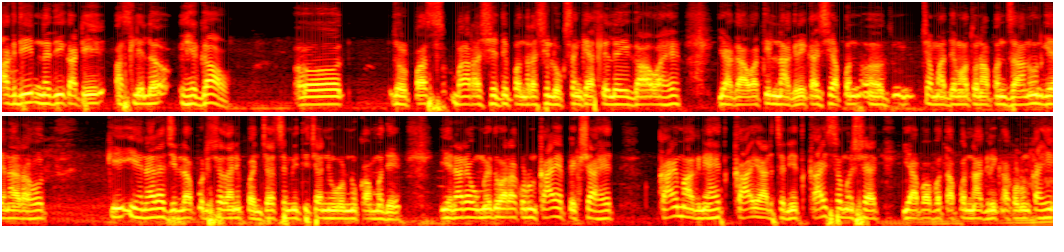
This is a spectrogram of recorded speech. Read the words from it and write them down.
अगदी नदीकाठी असलेलं हे गाव जवळपास बाराशे ते पंधराशे लोकसंख्या असलेलं हे गाव आहे. या गावातील नागरिकांशी आपण च्या माध्यमातून आपण जाणून घेणार आहोत की येणाऱ्या जिल्हा परिषद आणि पंचायत समितीच्या निवडणुकामध्ये येणाऱ्या उमेदवाराकडून काय अपेक्षा आहेत काय मागणी आहेत काय अडचणी आहेत काय समस्या आहेत याबाबत आपण नागरिकाकडून काही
